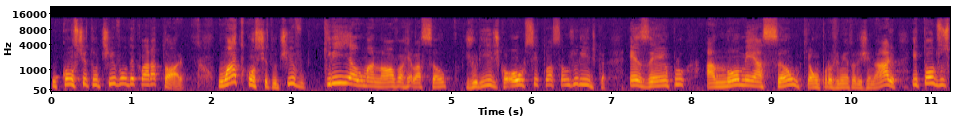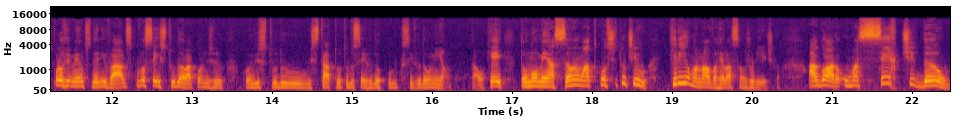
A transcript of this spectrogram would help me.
o constitutivo ou declaratório. Um ato constitutivo cria uma nova relação jurídica ou situação jurídica. Exemplo, a nomeação, que é um provimento originário, e todos os provimentos derivados que você estuda lá quando, quando estuda o Estatuto do Servidor Público Civil da União. Tá ok? Então, nomeação é um ato constitutivo, cria uma nova relação jurídica. Agora, uma certidão,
